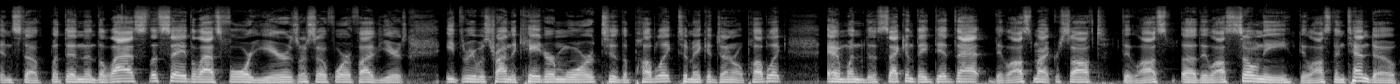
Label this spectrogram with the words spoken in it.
and stuff. But then in the last let's say the last four years or so four or five years e3 was trying to cater more to the public to make a general public. And when the second they did that they lost microsoft they lost uh, they lost sony they lost nintendo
